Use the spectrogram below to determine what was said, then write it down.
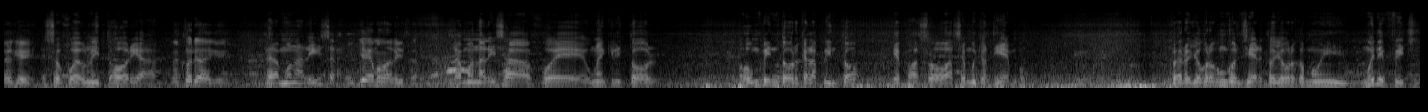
¿El qué? eso fue una historia ¿Una historia de qué? de la Mona Lisa. ¿Y quién es Mona Lisa? La Mona Lisa fue un escritor o un pintor que la pintó, que pasó hace mucho tiempo. Pero yo creo que un concierto, yo creo que es muy, muy difícil.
